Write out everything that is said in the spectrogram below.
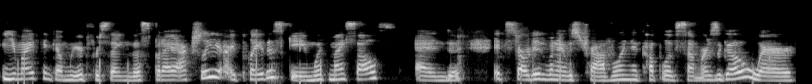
you might think I'm weird for saying this, but I actually I play this game with myself And it started when I was traveling a couple of summers ago, where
